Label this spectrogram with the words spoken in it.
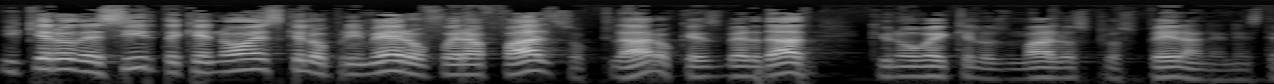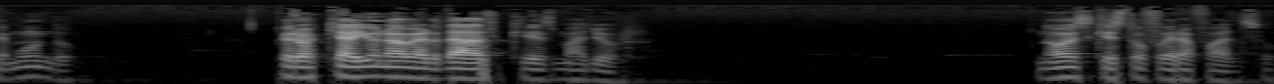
Y quiero decirte que no es que lo primero fuera falso, claro que es verdad que uno ve que los malos prosperan en este mundo, pero aquí hay una verdad que es mayor no es que esto fuera falso.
